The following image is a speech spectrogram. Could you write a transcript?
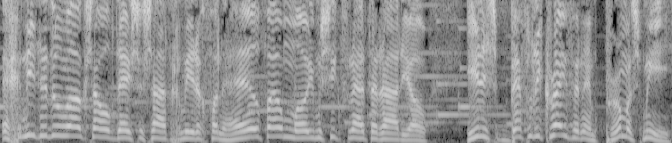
En genieten doen we ook zo op deze zaterdagmiddag van heel veel mooie muziek vanuit de radio. Hier is Beverly Craven en Promise Me.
